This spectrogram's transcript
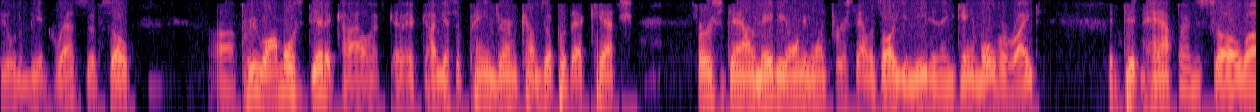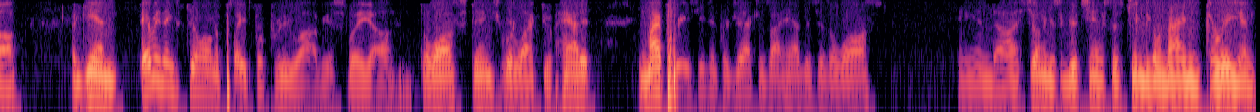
field and be aggressive. So uh, Purdue almost did it, Kyle. If, if, I guess if Payne Durham comes up with that catch, first down, maybe only one first down is all you need, and then game over, right? It didn't happen. So uh, again, everything's still on the plate for Purdue. Obviously, uh, the loss stings. You would like to have had it. In my preseason projections, I had this as a loss, and uh, I still think there's a good chance this team to go nine and three. And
